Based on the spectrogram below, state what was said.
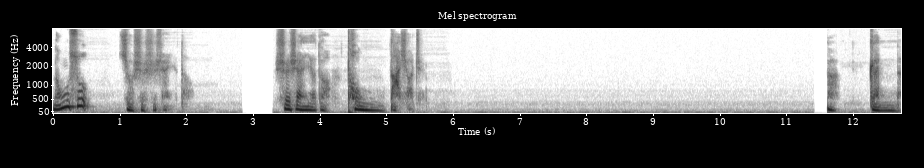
浓缩就是十善业道。十善业道通大小乘啊，根呢，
